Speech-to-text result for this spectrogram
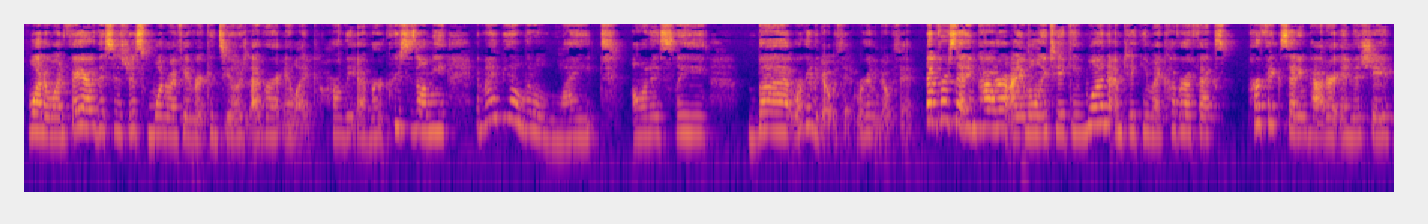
101 Fair. This is just one of my favorite concealers ever. It like hardly ever creases on me. It might be a little light, honestly, but we're gonna go with it. We're gonna go with it. And for setting powder, I am only taking one. I'm taking my Cover FX Perfect Setting Powder in the shade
